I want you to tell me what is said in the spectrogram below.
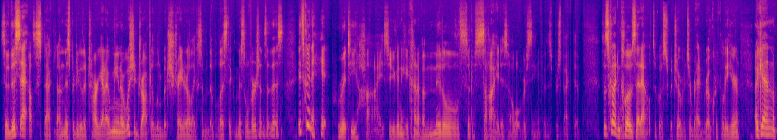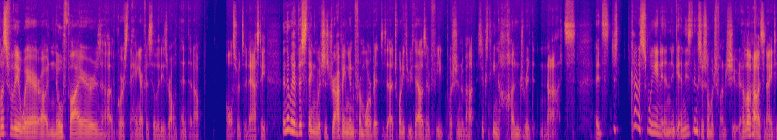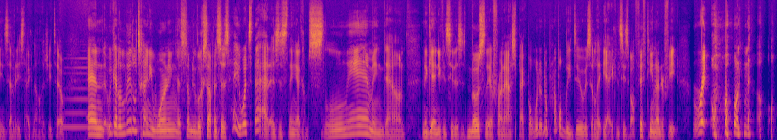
So this aspect on this particular target, I mean, I wish it dropped a little bit straighter like some of the ballistic missile versions of this. It's going to hit pretty high. So you're going to get kind of a middle sort of side is all what we're seeing from this perspective. So let's go ahead and close that out. So go switch over to red real quickly here. Again, blissfully aware, uh, no fires. Uh, of course, the hangar facilities are all dented up all sorts of nasty. And then we have this thing, which is dropping in from orbit, uh, 23,000 feet, pushing about 1,600 knots. It's just kind of swinging in again. These things are so much fun to shoot. I love how it's 1970s technology too. And we got a little tiny warning as somebody looks up and says, "Hey, what's that?" As this thing comes slamming down. And again, you can see this is mostly a front aspect, but what it'll probably do is it'll yeah, you can see it's about 1,500 feet. Right. Oh no.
